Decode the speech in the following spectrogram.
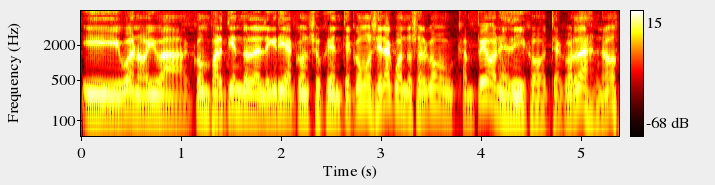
y bueno, iba compartiendo la alegría con su gente. ¿Cómo será cuando salgamos campeones? Dijo, ¿te acordás, no?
